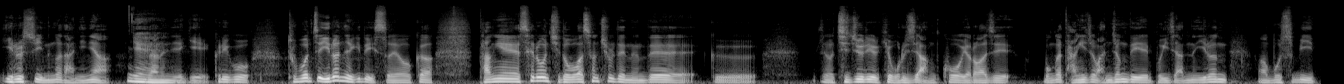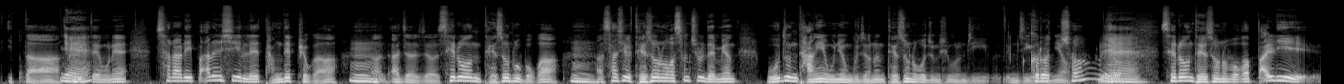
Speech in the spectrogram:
잃을 수 있는 것 아니냐라는 예. 얘기. 그리고 두 번째 이런 얘기도 있어요. 그러니까 당의 새로운 지도부가 선출됐는데 그저 지지율이 이렇게 오르지 않고 여러 가지 뭔가 당이 좀 안정돼 보이지 않는 이런 어, 모습이 있다. 예. 그렇기 때문에 차라리 빠른 시일 내에 당 대표가 음. 아저 저 새로운 대선 후보가 음. 아, 사실 대선 후보가 선출되면 모든 당의 운영 구조는 대선 후보 중심으로 움직이, 움직이거든요. 그렇죠. 그래서 예. 새로운 대선 후보가 빨리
